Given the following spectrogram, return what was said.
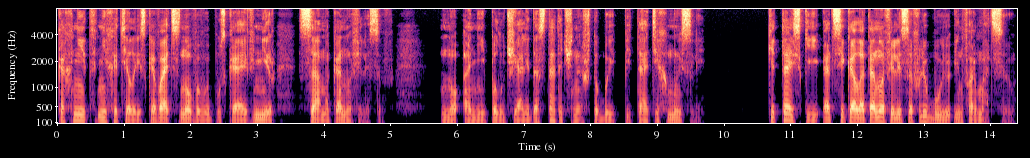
Кахнит не хотел рисковать, снова выпуская в мир – самок анофилисов. Но они получали достаточно, чтобы питать их мысли. Китайский отсекал от анофилисов любую информацию,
